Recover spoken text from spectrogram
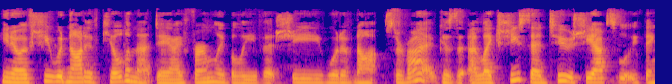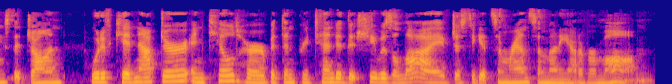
you know, if she would not have killed him that day, I firmly believe that she would have not survived. Cause uh, like she said too, she absolutely thinks that John would have kidnapped her and killed her, but then pretended that she was alive just to get some ransom money out of her mom.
